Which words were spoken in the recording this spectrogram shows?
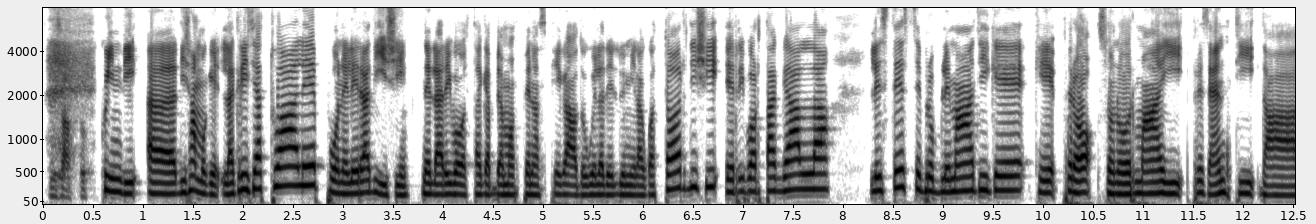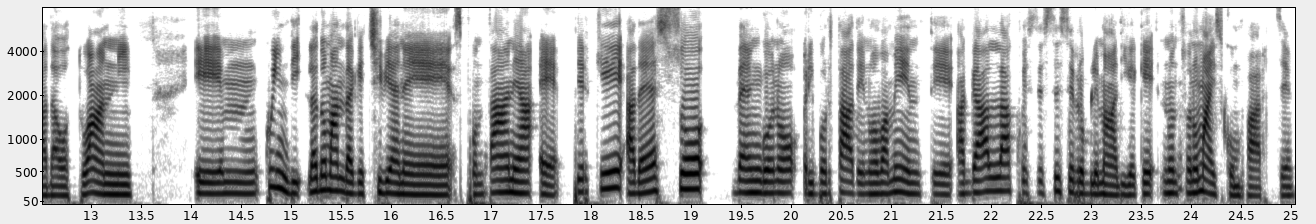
Esatto. Quindi eh, diciamo che la crisi attuale pone le radici nella rivolta che abbiamo appena spiegato, quella del 2014, e riporta a galla le stesse problematiche che però sono ormai presenti da, da otto anni. E, ehm, quindi la domanda che ci viene spontanea è perché adesso vengono riportate nuovamente a galla queste stesse problematiche che non sono mai scomparse.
